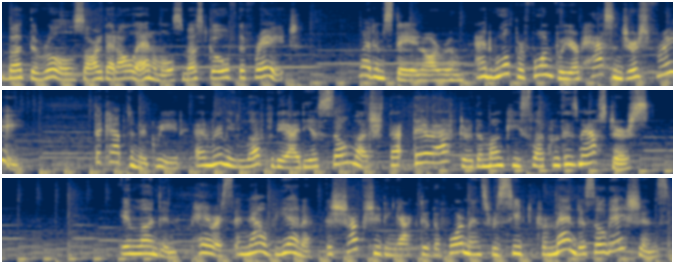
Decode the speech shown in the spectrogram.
But the rules are that all animals must go with the freight. Let him stay in our room, and we'll perform for your passengers free. The captain agreed, and Remy loved the idea so much that thereafter the monkey slept with his masters. In London, Paris, and now Vienna, the sharpshooting act of the Foremans received tremendous ovations.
